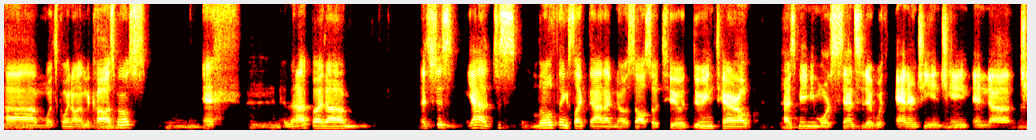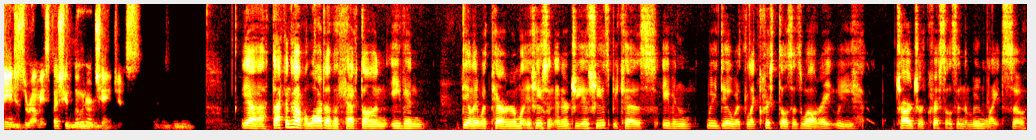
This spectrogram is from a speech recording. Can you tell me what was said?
um, what's going on in the cosmos. And, and that but um, it's just yeah just little things like that i've noticed also too. Doing tarot has made me more sensitive with energy and change and uh, changes around me especially lunar changes. Yeah that can have a lot of effect on even dealing with paranormal issues and energy issues because even we deal with like crystals as well right? We charge our crystals in the moonlight so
